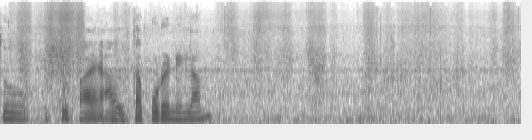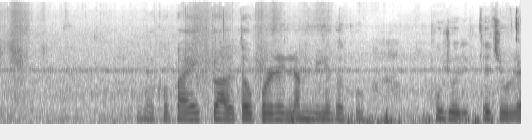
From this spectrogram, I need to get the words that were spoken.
তো একটু পায়ে আলতা পরে নিলাম। দেখো, পায়ে একটু আলতাও পরে নিলাম, নিয়ে দেখো পুজো দিতে চলে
